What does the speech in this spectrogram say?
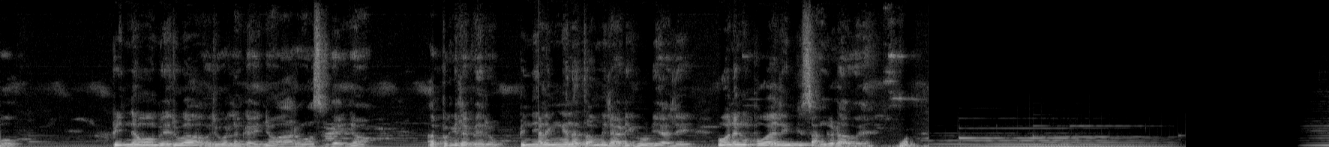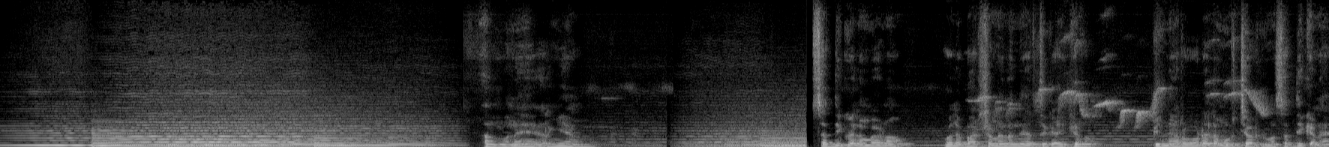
പോകും പിന്നെ ഓൻ വരുക ഒരു കൊല്ലം കഴിഞ്ഞോ ആറുമാസം കഴിഞ്ഞോ അപ്പെങ്കിലേ വരും. പിന്നെ ഇങ്ങനെ തമ്മിൽ അടികൂടിയാൽ ഓനങ്ങ് പോയാൽ എനിക്ക് സങ്കടാവേ. ആ മോനെ ഇറങ്ങിയ. ശ്രദ്ധിക്കുവെല്ലാം വേണം. അതുപോലെ ഭക്ഷണമെല്ലാം നേരത്തെ കഴിക്കണം. പിന്നെ റോഡെല്ലാം മുറിച്ചെടുക്കുമ്പോൾ ശ്രദ്ധിക്കണേ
